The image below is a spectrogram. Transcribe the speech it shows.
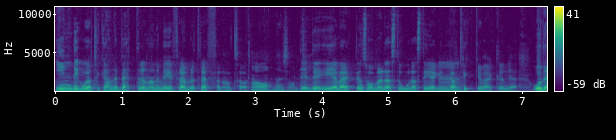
Indigo, jag tycker han är bättre än han är med i främre träffen alltså. Ja, det är sant. Det, det är verkligen så med det där stora steget, Mm. jag tycker verkligen det. Och det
